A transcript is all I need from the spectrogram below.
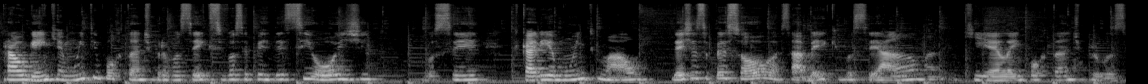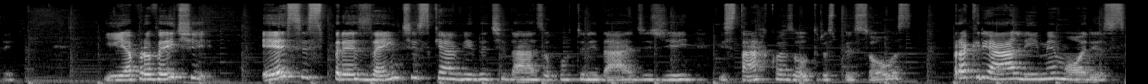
para alguém que é muito importante para você, que se você perdesse hoje, você ficaria muito mal. Deixe essa pessoa saber que você a ama, que ela é importante para você. E aproveite esses presentes que a vida te dá, as oportunidades de estar com as outras pessoas para criar ali memórias.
